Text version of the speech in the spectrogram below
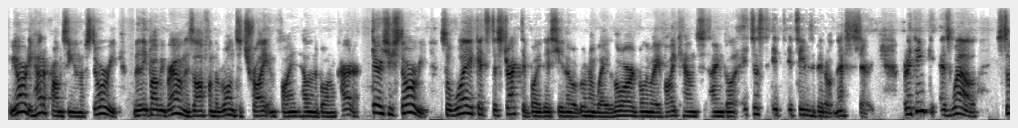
we already had a promising enough story. Millie Bobby Brown is off on the run to try and find Helena Bonham Carter. There's your story. So why it gets distracted by this, you know, runaway lord, runaway viscount angle, it just it, it seems a bit unnecessary. But I think as well, so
